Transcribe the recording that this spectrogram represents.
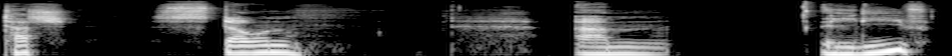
Touchstone. Ähm, lief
